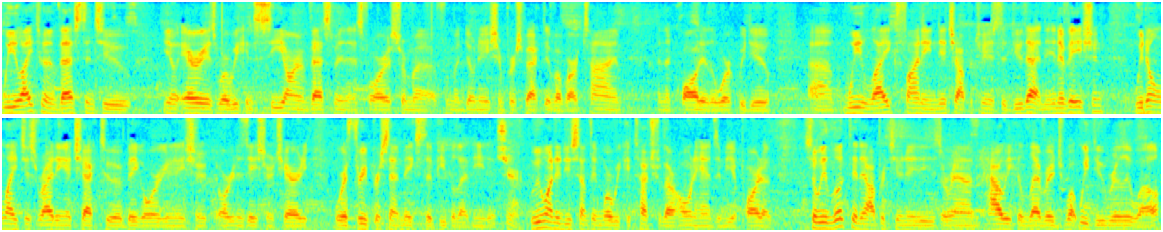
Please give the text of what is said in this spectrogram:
we like to invest into you know areas where we can see our investment as far as from a from a donation perspective of our time and the quality of the work we do. Um, we like finding niche opportunities to do that in innovation. We don't like just writing a check to a big organization, organization or charity where three percent makes to the people that need it. Sure. We want to do something where we could touch with our own hands and be a part of. So we looked at opportunities around how we could leverage what we do really well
